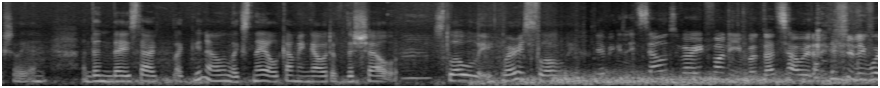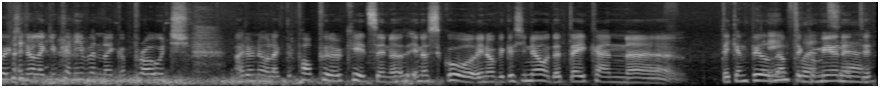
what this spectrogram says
actually and and then they start like you know like snail coming out of the shell slowly very slowly yeah because it sounds very funny but that's how it actually works you know like you can even like approach i don't know like the popular kids in a in a school you know because you know that they can uh, they can build up the Influence, community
